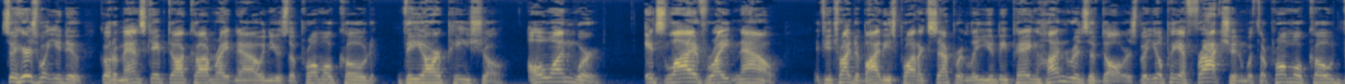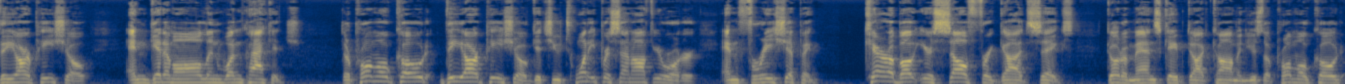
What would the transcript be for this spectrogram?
So here's what you do go to manscaped.com right now and use the promo code TheRPShow. All one word. It's live right now. If you tried to buy these products separately, you'd be paying hundreds of dollars, but you'll pay a fraction with the promo code TheRPShow and get them all in one package. The promo code TheRPShow gets you 20% off your order and free shipping. Care about yourself for God's sakes. Go to manscaped.com and use the promo code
